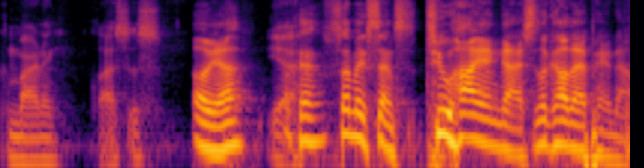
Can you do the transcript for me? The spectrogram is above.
combining classes. Oh yeah. Yeah. Okay, so that makes sense. Two high end guys. Look how that panned out.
